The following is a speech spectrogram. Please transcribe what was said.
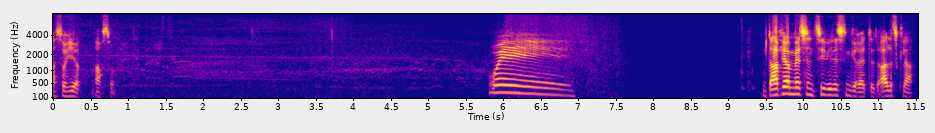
Achso, hier. Ach so. Hui. Und dafür haben wir jetzt den Zivilisten gerettet. Alles klar.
